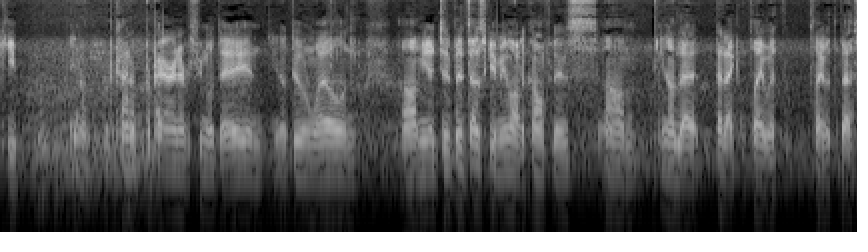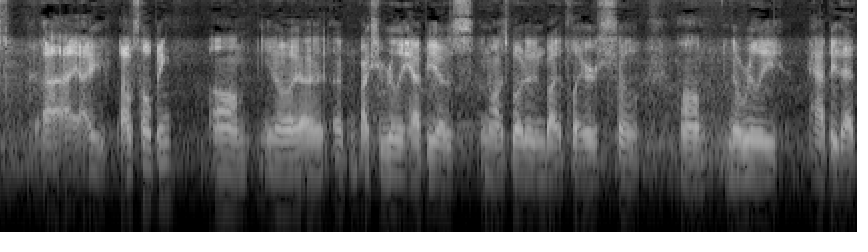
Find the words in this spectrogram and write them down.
keep you know kind of preparing every single day and you know doing well and um, yeah, it, just, it does give me a lot of confidence um, you know that that I can play with play with the best. I I, I was hoping. Um, you know, I, I'm actually really happy. I was, you know, I was voted in by the players, so um, you know, really happy that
